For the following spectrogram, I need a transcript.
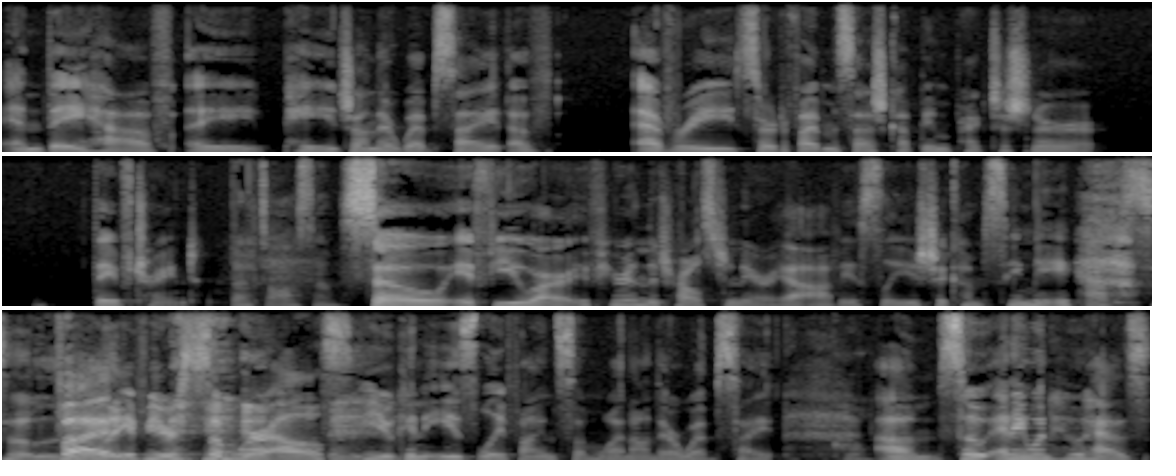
and they have a page on their website of every certified massage cupping practitioner they've trained. That's awesome. So if you are if you're in the Charleston area, obviously you should come see me. Absolutely. But if you're somewhere else, you can easily find someone on their website. Um, so anyone who has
